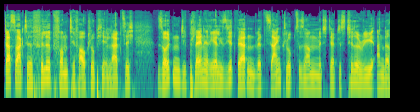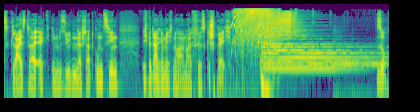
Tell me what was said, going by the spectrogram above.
Das sagte Philipp vom TV-Club hier in Leipzig. Sollten die Pläne realisiert werden, wird sein Club zusammen mit der Distillery an das Gleisdreieck im Süden der Stadt umziehen. Ich bedanke mich noch einmal fürs Gespräch. So,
